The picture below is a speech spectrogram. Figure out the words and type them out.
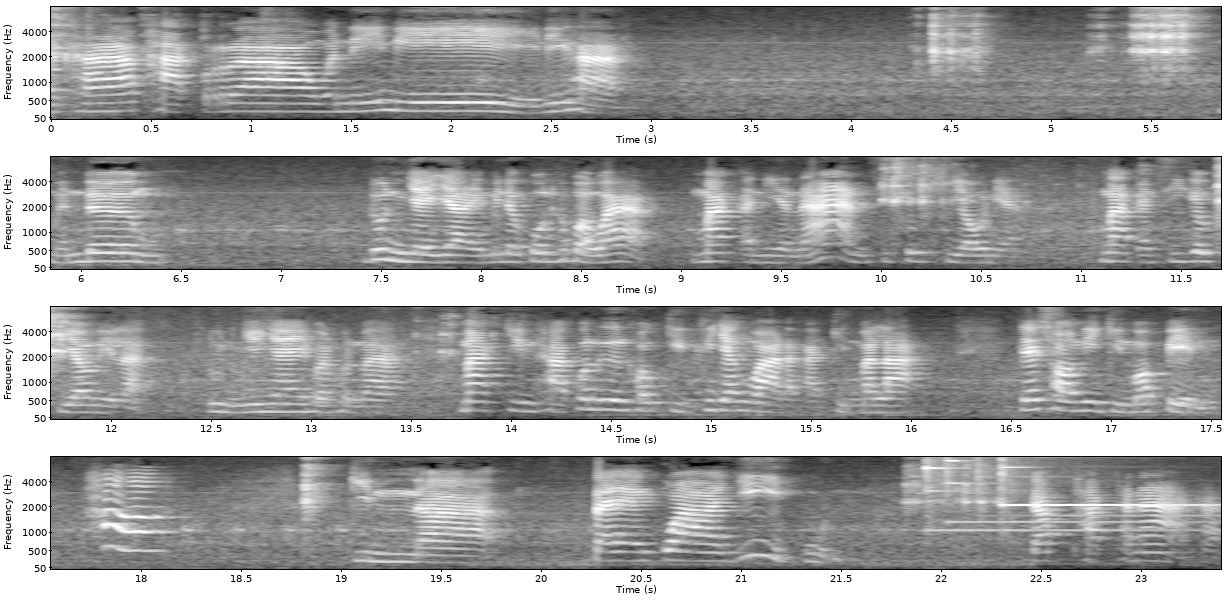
นะคะ ผักเราวันนี้มีนี่ค่ะ เหมือนเดิม รุ่นใหญ่ๆมีแต่คนเขาบอกว่า มักอันเนี้ยนะอันสีเขียวเนี่ยมักอันสีเขียวๆนี่แหละรุ่นใหญ่ๆคนคนมามากกินค่ะคนอื่นเขากินคือยังวานะคะกินมะละแต่ช่องนี้กินว่าเป็นกินอ่าแตงกวาญี่ปุ่น กับผักคะน้าค่ะ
